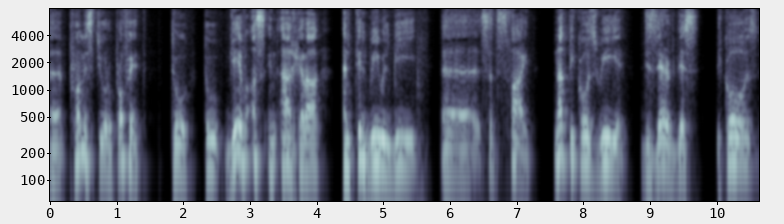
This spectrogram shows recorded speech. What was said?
uh, promise to your Prophet to, to give us in akhirah until we will be uh, satisfied. Not because we deserve this, because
